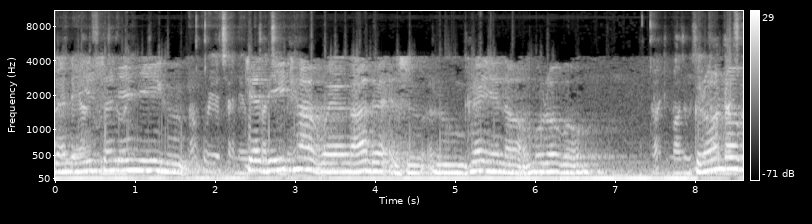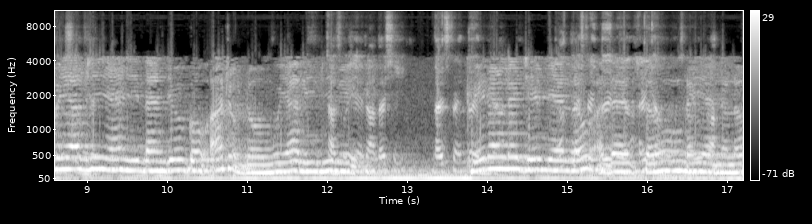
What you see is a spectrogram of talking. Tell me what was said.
ဇနေစွန်ရင်ကြီးဟုနော်ကိုယ့်ရဲ့ channel ကျက်တိထဝယ်ငါးသွဲအစုအလုံးခဲရင်တော်အမှုတော်ကို နော်ဒီမှာဆိုကရွန်တော်ဘုရားဖြစ်ရန်ဤတန်ကြိုးကိုအာထုတော်မူရသည်ဖြဒါင့်ဆိုရင်ဒါလက်ရှိ live stream ခေရန်လက်ချင်းမျက်လုံးအသက်ဆုံးလည်းနှလုံး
